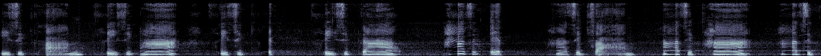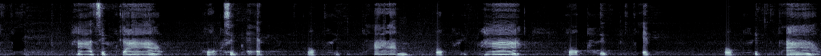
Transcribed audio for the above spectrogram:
43 45 47 49 51 53 55 57 59 61 62 63 65 67 69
